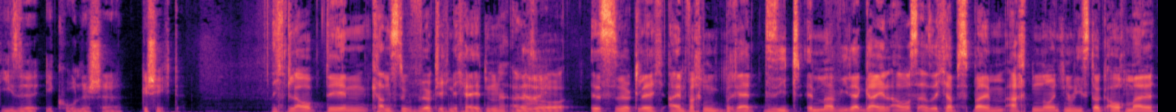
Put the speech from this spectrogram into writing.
diese ikonische Geschichte. Ich glaube, den kannst du wirklich nicht haten. Also Nein ist wirklich einfach ein Brett, sieht immer wieder geil aus. Also ich habe es beim 8., 9. Restock auch mal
